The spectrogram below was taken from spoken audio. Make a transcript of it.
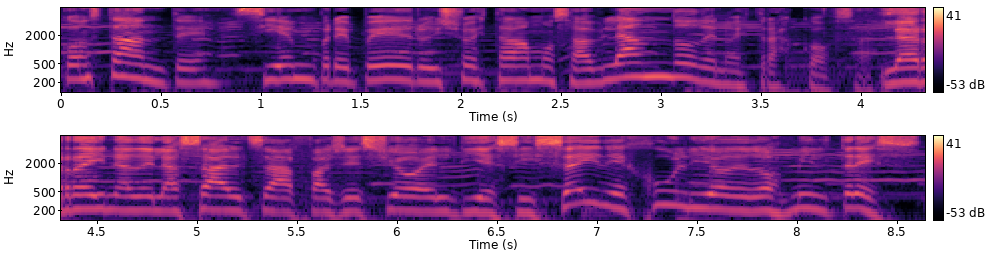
constante, siempre Pedro y yo estábamos hablando de nuestras cosas. La reina de la salsa falleció el 16 de julio de 2003.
